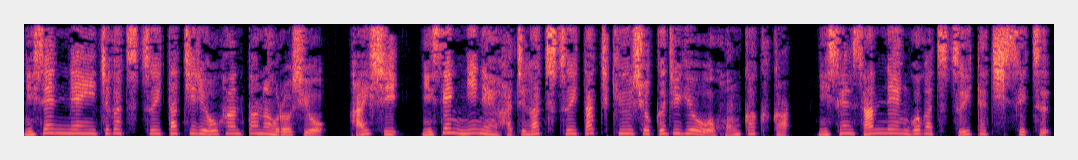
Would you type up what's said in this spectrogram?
2000年1月1日量販棚卸を開始。2002年8月1日給食事業を本格化。2003年5月1日施設、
